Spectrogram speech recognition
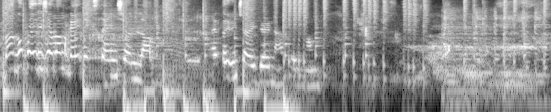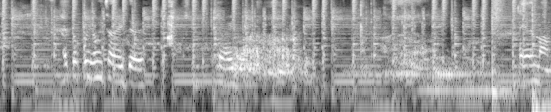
Bago pwede siya ma'am kahit extension lang. Ito yung charger natin ma'am. Ito po yung charger. Charger. Ayan ma'am.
